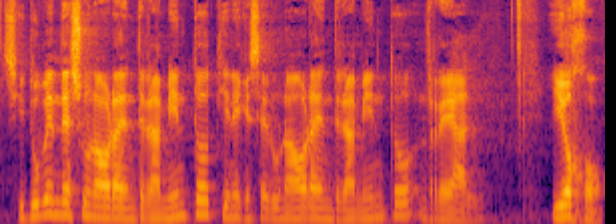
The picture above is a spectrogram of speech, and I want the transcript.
Si tú vendes una hora de entrenamiento, tiene que ser una hora de entrenamiento real. Y ojo,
